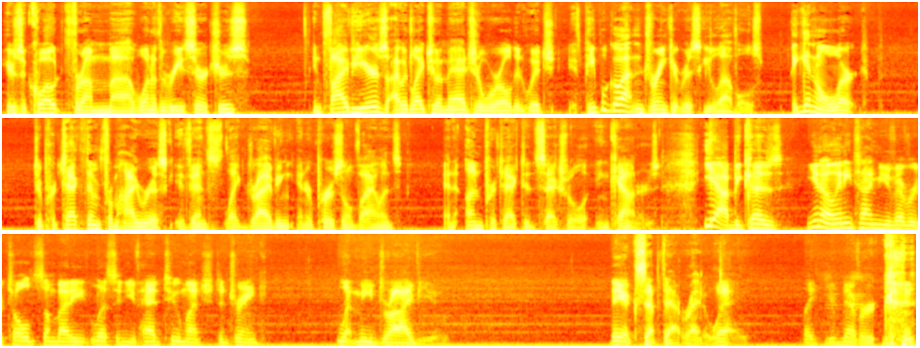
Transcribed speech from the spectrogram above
Here's a quote from uh, one of the researchers. In five years, I would like to imagine a world in which if people go out and drink at risky levels, they get an alert to protect them from high risk events like driving, interpersonal violence, and unprotected sexual encounters. Yeah, because, you know, anytime you've ever told somebody, listen, you've had too much to drink, let me drive you, they accept that right away. Like, you've never.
